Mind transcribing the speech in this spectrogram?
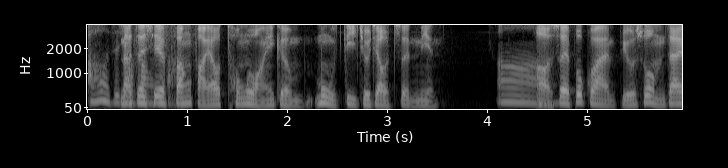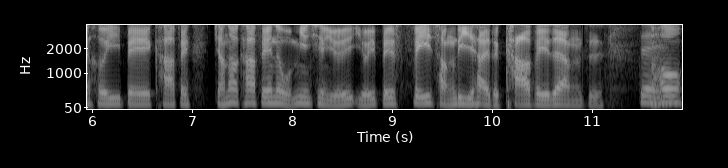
哦，这那这些方法要通往一个目的，就叫正念。哦，哦，所以不管比如说我们在喝一杯咖啡，讲到咖啡呢，我面前有一有一杯非常厉害的咖啡这样子，对，然后。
